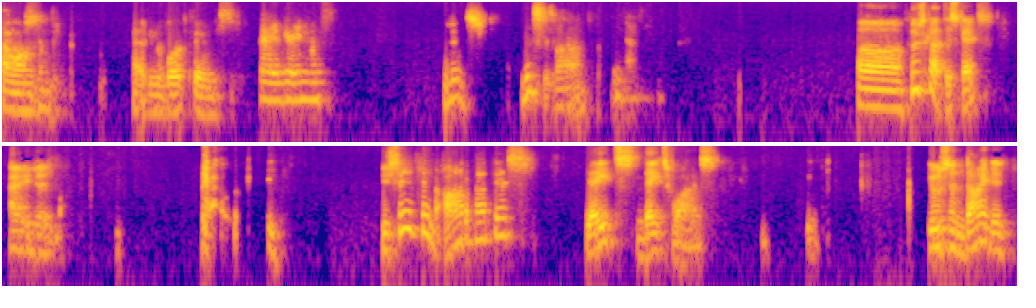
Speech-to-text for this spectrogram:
how long have you worked there? Uh, year and a half. This, this is on. Uh, who's got this case? I did. You see anything odd about this? Dates, dates wise. He was indicted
